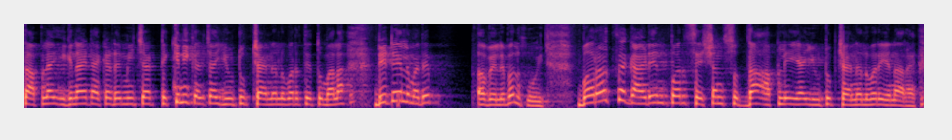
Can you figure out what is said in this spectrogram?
तर आपल्या इग्नाइट अकॅडमीच्या टेक्निकलच्या युट्यूब चॅनलवर ते तुम्हाला डिटेलमध्ये अवेलेबल होईल. बरंचसं गायडन पर सेशन सुद्धा आपले या युट्यूब चॅनलवर येणार आहे.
